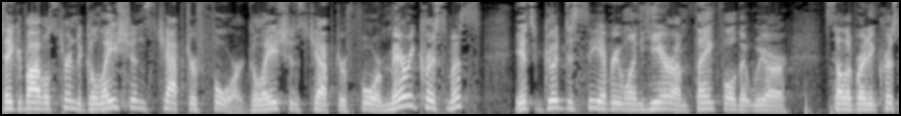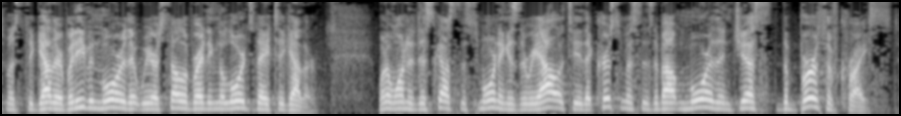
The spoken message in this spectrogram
Take your Bibles, turn to Galatians chapter 4. Galatians chapter 4. Merry Christmas. It's good to see everyone here. I'm thankful that we are celebrating Christmas together, but even more that we are celebrating the Lord's Day together. What I want to discuss this morning is the reality that Christmas is about more than just the birth of Christ.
